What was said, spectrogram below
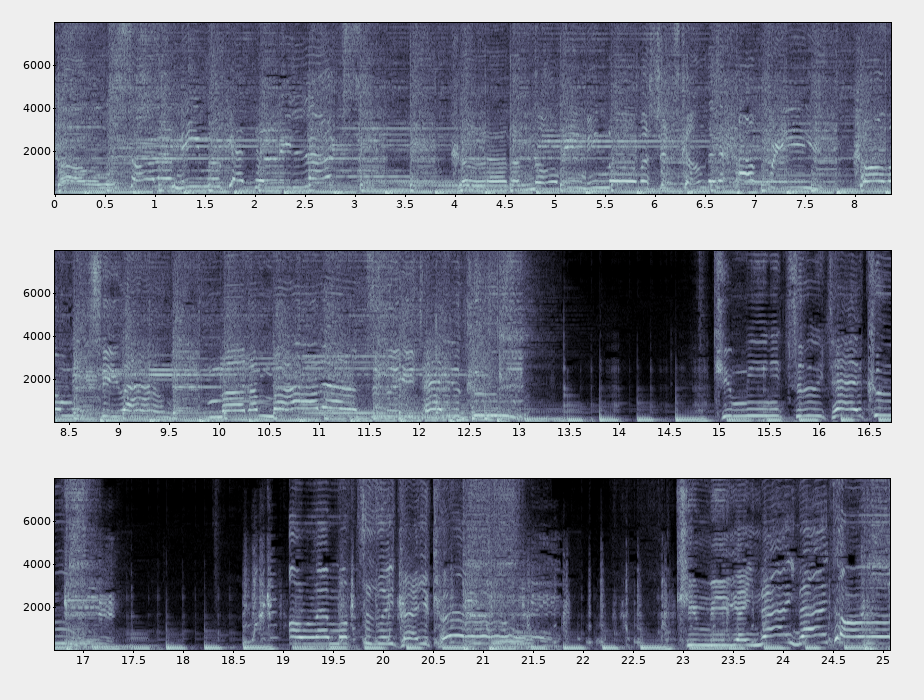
顔を空に向けてリラックス体のに伸ばし掴んでハッピーこの道はまだまだ続いてゆく。君についてゆく。俺も続いてゆく。君がいないないと。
